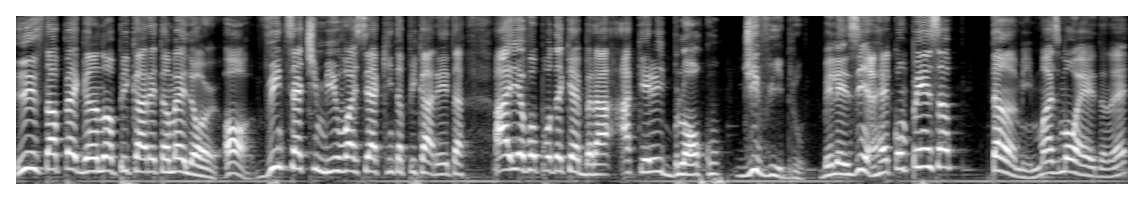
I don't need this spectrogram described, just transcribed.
e está pegando uma picareta melhor. Ó, 27 mil vai ser a quinta picareta. Aí eu vou poder quebrar aquele bloco de vidro. Belezinha? Recompensa, tame, mais moeda, né?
